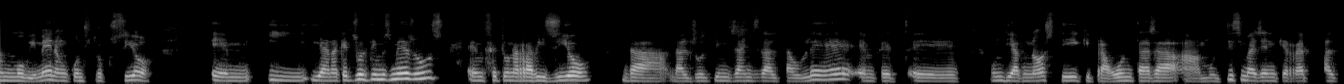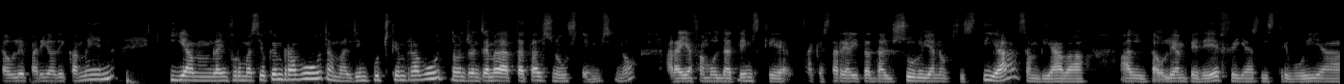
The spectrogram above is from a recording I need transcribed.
en moviment, en construcció. Eh, i, I en aquests últims mesos hem fet una revisió de, dels últims anys del tauler, hem fet eh, un diagnòstic i preguntes a, a moltíssima gent que rep el tauler periòdicament i amb la informació que hem rebut, amb els inputs que hem rebut, doncs ens hem adaptat als nous temps. No? Ara ja fa molt de temps que aquesta realitat del suro ja no existia, s'enviava al tauler en PDF i es distribuïa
